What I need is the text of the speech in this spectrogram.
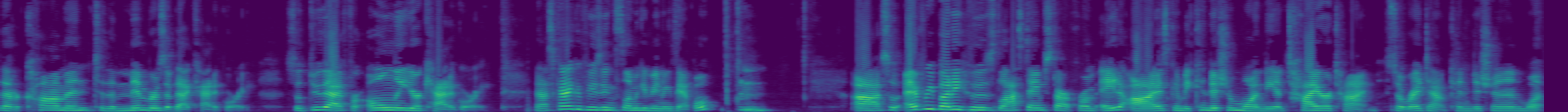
that are common to the members of that category. So do that for only your category. Now it's kind of confusing, so let me give you an example. uh, so everybody whose last names start from A to I is going to be condition one the entire time. So write down condition one.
